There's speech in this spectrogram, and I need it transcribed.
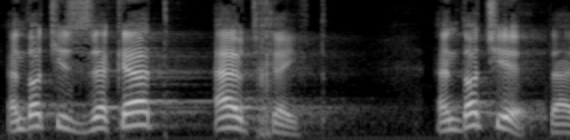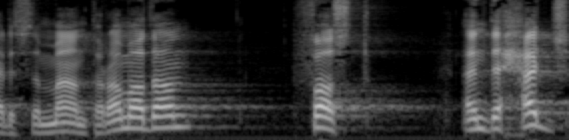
En dat je zakat uitgeeft. En dat je tijdens de maand Ramadan vast. En de hajj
